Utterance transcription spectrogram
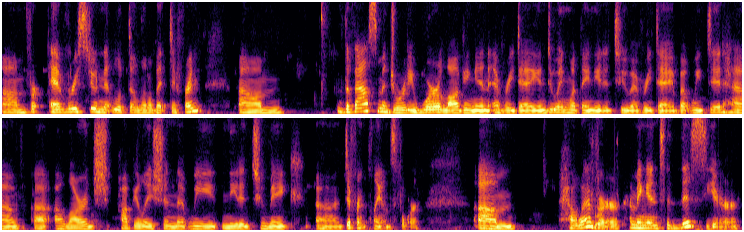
Um, for every student, it looked a little bit different. Um, the vast majority were logging in every day and doing what they needed to every day, but we did have a, a large population that we needed to make uh, different plans for. Um, however, sure. coming into this year,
